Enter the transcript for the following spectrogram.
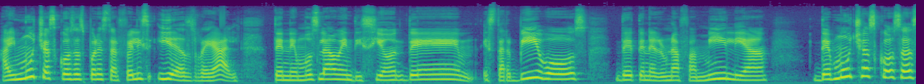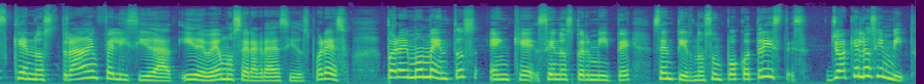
Hay muchas cosas por estar feliz y es real. Tenemos la bendición de estar vivos, de tener una familia, de muchas cosas que nos traen felicidad y debemos ser agradecidos por eso. Pero hay momentos en que se nos permite sentirnos un poco tristes. Yo a qué los invito?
